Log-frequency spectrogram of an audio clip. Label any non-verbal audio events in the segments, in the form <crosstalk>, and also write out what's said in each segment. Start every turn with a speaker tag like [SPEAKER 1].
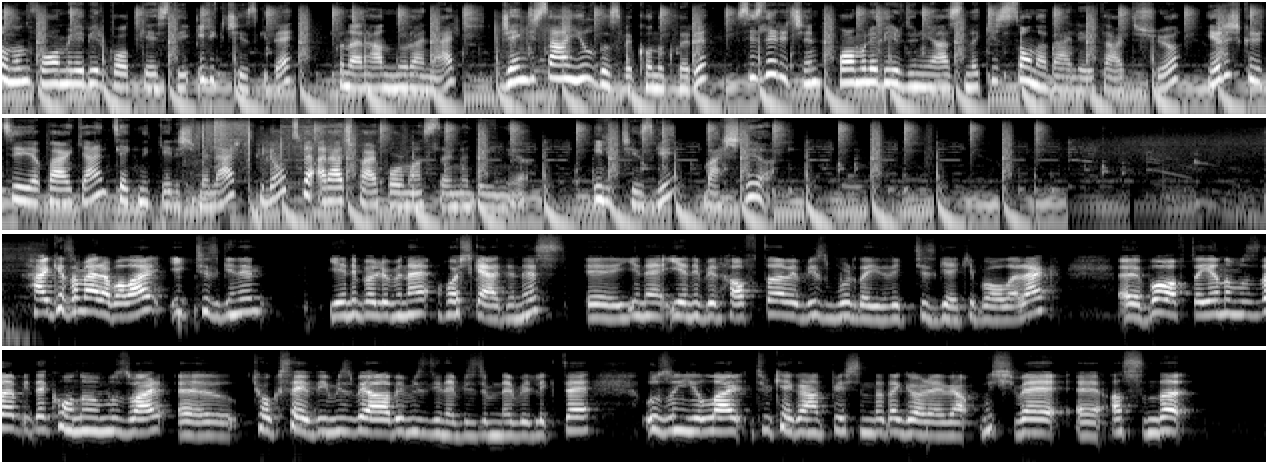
[SPEAKER 1] Aso'nun Formula 1 podcast'i İlk Çizgi'de Pınarhan Nuranel, Cengizhan Yıldız ve konukları sizler için Formula 1 dünyasındaki son haberleri tartışıyor, yarış kritiği yaparken teknik gelişmeler, pilot ve araç performanslarına değiniyor. İlk Çizgi başlıyor.
[SPEAKER 2] Herkese merhabalar. İlk Çizgi'nin yeni bölümüne hoş geldiniz. Ee, yine yeni bir hafta ve biz buradayız İlk Çizgi ekibi olarak. Ee, bu hafta yanımızda bir de konuğumuz var. Ee, çok sevdiğimiz bir abimiz yine bizimle birlikte. Uzun yıllar Türkiye Grand Prix'sinde de görev yapmış ve e, aslında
